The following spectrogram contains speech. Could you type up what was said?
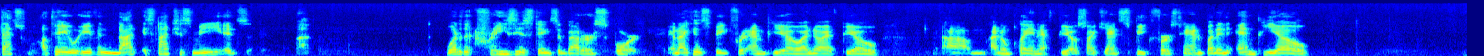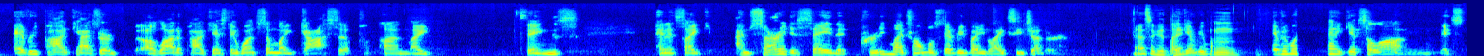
that's I'll tell you, even not it's not just me. It's one of the craziest things about our sport, and I can speak for MPO. I know FPO. Um, I don't play in FPO, so I can't speak firsthand. But in MPO, every podcast or a lot of podcasts they want some like gossip on like things and it's like i'm sorry to say that pretty much almost everybody likes each other That's a good thing. like thing. everyone everyone kind of gets along it's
